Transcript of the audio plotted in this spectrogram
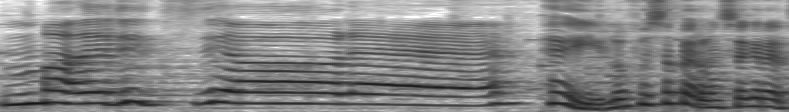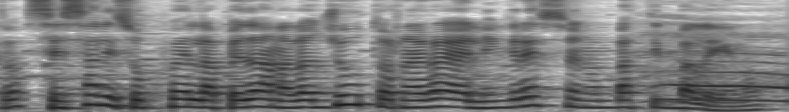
Maledizione. Ehi, lo vuoi sapere un segreto? Se sali su quella pedana laggiù, tornerai all'ingresso in un battibaleno.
